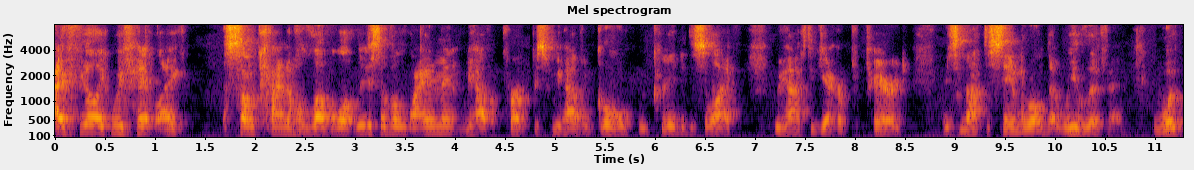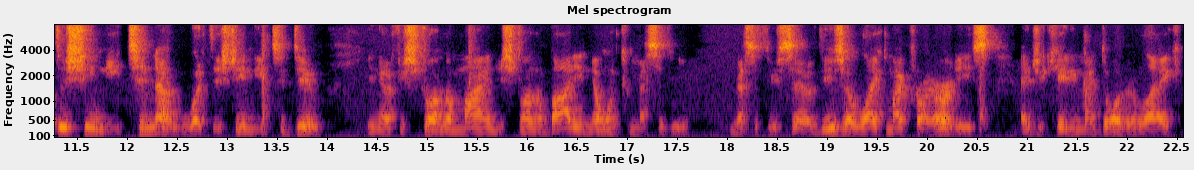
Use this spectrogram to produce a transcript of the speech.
I feel like we've hit like some kind of a level at least of alignment. We have a purpose, we have a goal. We created this life. We have to get her prepared. It's not the same world that we live in. What does she need to know? What does she need to do? You know, if you're strong of mind, you're strong of body, no one can mess with you mess with you. So these are like my priorities educating my daughter. Like,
